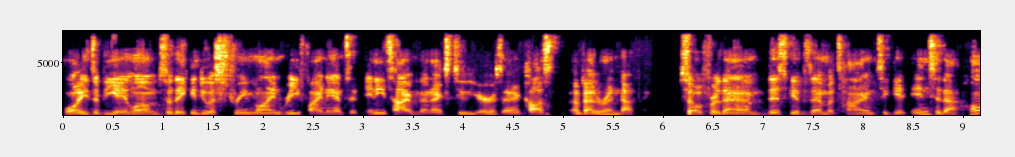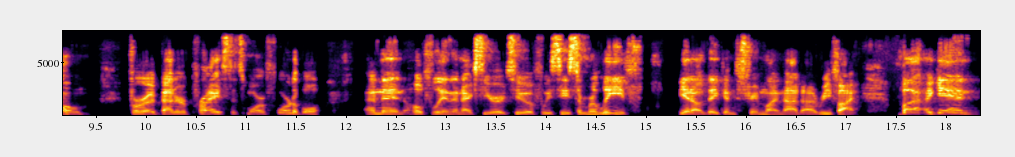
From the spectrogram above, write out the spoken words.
well, he's a VA loan. So they can do a streamline refinance at any time in the next two years, and it costs a veteran nothing. So for them, this gives them a time to get into that home for a better price that's more affordable. And then hopefully in the next year or two, if we see some relief, you know, they can streamline that uh, refi. But again,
